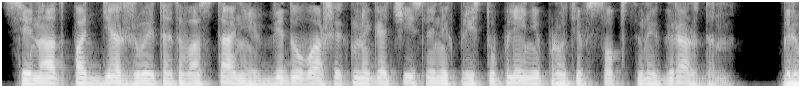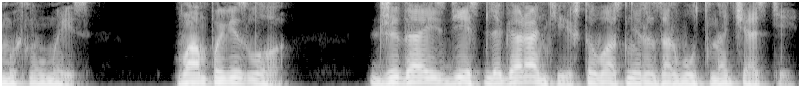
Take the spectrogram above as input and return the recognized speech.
Сенат поддерживает это восстание ввиду ваших многочисленных преступлений против собственных граждан, громыхнул Мейс. Вам повезло. Джедаи здесь для гарантии, что вас не разорвут на части.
